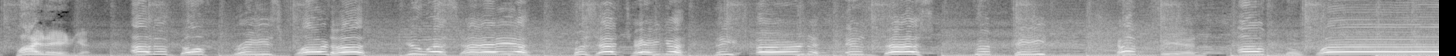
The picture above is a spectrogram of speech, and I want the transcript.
Fighting out of Gulf Breeze, Florida, USA, presenting the Earn, Invest, Repeat champion of the world!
